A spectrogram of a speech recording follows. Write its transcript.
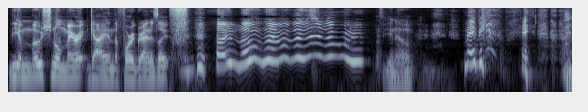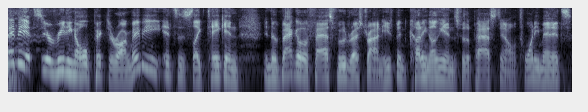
the emotional merit guy in the foreground is like, "I love them," you know. Maybe, maybe it's you're reading the whole picture wrong. Maybe it's just like taken in the back of a fast food restaurant. He's been cutting onions for the past, you know, 20 minutes.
